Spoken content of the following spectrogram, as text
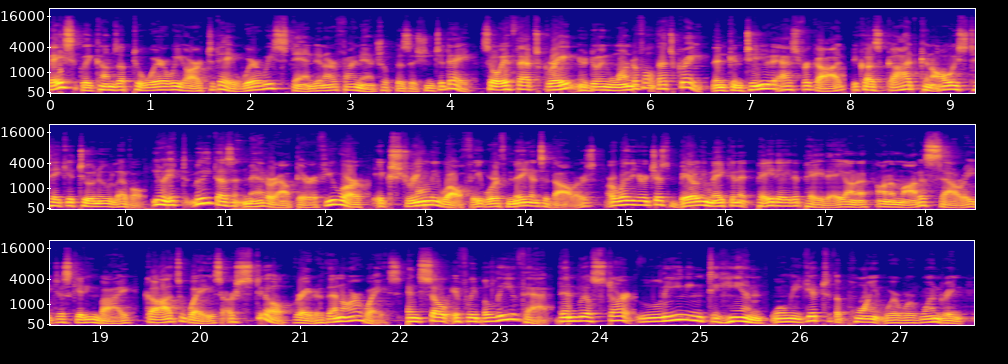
basically comes up to where we are today, where we stand in our financial position today. So if that's great and you're doing wonderful, that's great. Then continue to ask for God because God can always take you to a new level. You know, it really doesn't matter out there if you are extremely wealthy, worth millions of dollars, or whether you're just barely making it payday to payday on a, on a modest salary, just getting by, God's ways are still greater than our ways. And so if we believe that, then we'll start leaning to Him when we get to the point where we're wondering,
